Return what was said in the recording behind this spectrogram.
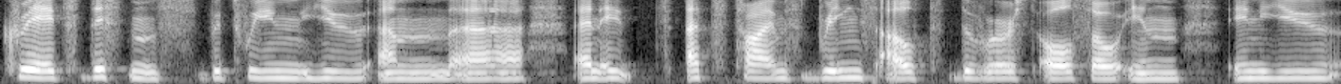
creates distance between you and uh, and it at times brings out the worst also in in you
